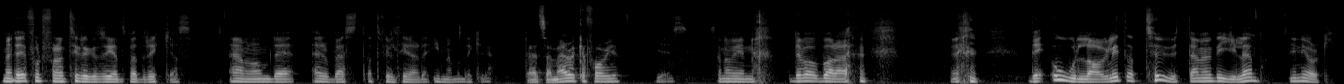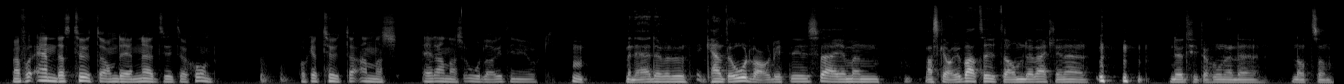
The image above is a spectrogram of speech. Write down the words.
Men det är fortfarande tillräckligt rent för att drickas. Även om det är bäst att filtrera det innan man dricker det. That's America for you. Yes. Sen har vi en, det var bara, det är olagligt att tuta med bilen i New York. Man får endast tuta om det är en nödsituation. Och att tuta annars är annars olagligt i New York. Men det är det väl kanske inte olagligt i Sverige men man ska ju bara tuta om det verkligen är nödsituation eller något som...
